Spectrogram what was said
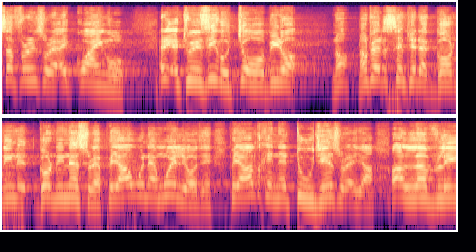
suffering ဆိုတဲ့အဲ coin ကိုအဲ့ဒီအကျွေးစီးကိုကြော်ပြီးတော့ နော်နောက်ထပ်တစ်ဆင့်ဖြစ်တဲ့ godliness godliness ဆိုတဲ့ဖျားဝင်နဲ့မွေ့လျော်ခြင်းဖျားသခင်နဲ့တူခြင်းဆိုတဲ့အရာအာ lovely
